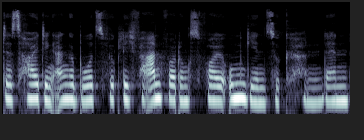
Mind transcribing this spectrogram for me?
des heutigen Angebots wirklich verantwortungsvoll umgehen zu können. Denn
